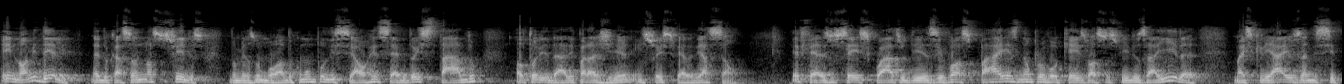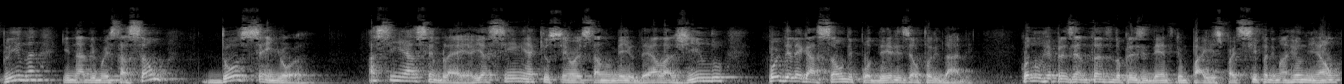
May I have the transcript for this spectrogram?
em nome dele, na educação de nossos filhos, do mesmo modo como um policial recebe do Estado autoridade para agir em sua esfera de ação. Efésios 6,4 diz: E vós, pais, não provoqueis vossos filhos a ira, mas criai-os na disciplina e na demonstração do Senhor. Assim é a Assembleia, e assim é que o Senhor está no meio dela, agindo por delegação de poderes e autoridade. Quando um representante do presidente de um país participa de uma reunião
